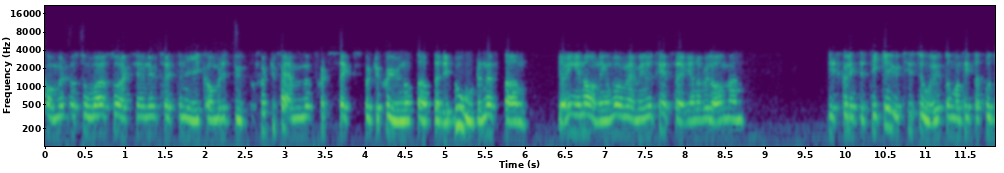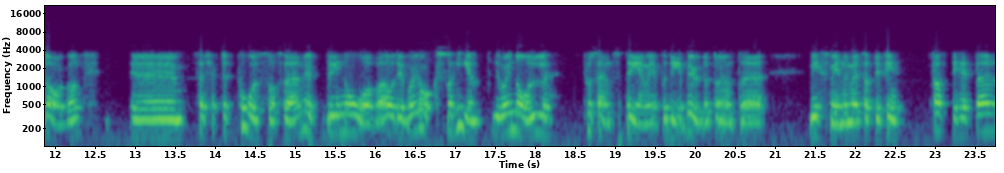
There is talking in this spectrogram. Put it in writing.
kommer, och så var så aktien nu 39, kommer det ett bud på 45, 46, 47 någonstans där. Det borde nästan, jag har ingen aning om vad de här minoritetsägarna vill ha, men det skulle inte sticka ut historiskt om man tittar på Dagon. Eh, sen köpte Paulssonsvärden ut Brinova och det var ju också helt, det var ju noll procents premie på det budet om jag inte missminner mig. Så att det finns, fastigheter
